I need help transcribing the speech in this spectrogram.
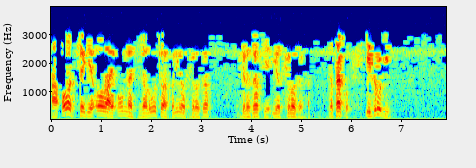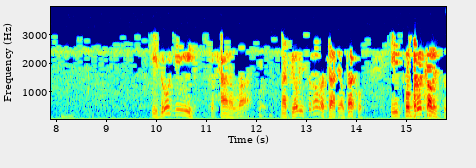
a od čeg je ovaj umet zaluto ako nije od filozof, filozofije i od filozofa. Da tako? I drugi. I drugi, subhanallah, znači ovi su novotari, jel tako? I pobrkali su,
